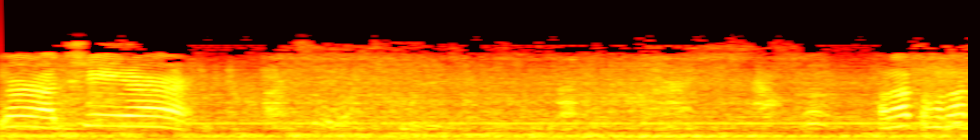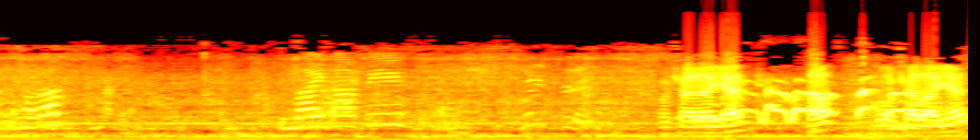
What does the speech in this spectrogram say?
You're a cheater. Hold up, hold up, hold up. You might not be. Wanna try that again? Huh? You wanna try that again?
